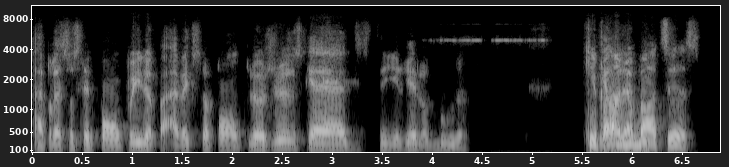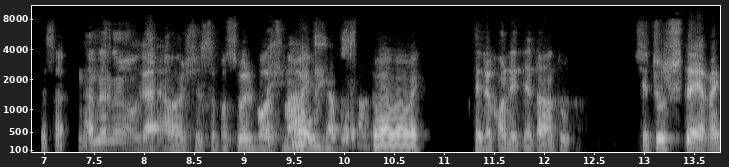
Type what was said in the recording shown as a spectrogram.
après ça, c'est pompé là, avec cette pompe-là jusqu'à distillerie à l'autre bout. Là. Qui n'est pas dans le même oui. bâtisse. C'est ça. Non, non, non, regarde, euh, je sais pas si le bâtiment Ouais. rouge là-bas. là? Ouais, ouais, ouais. C'est là qu'on était tantôt. C'est tout souterrain.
